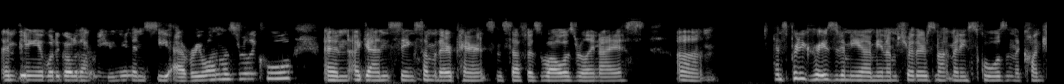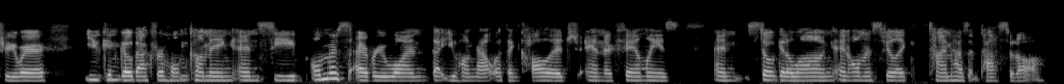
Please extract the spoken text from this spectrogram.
and being able to go to that reunion and see everyone was really cool. And again, seeing some of their parents and stuff as well was really nice. Um, it's pretty crazy to me. I mean, I'm sure there's not many schools in the country where you can go back for homecoming and see almost everyone that you hung out with in college and their families and still get along and almost feel like time hasn't passed at all.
